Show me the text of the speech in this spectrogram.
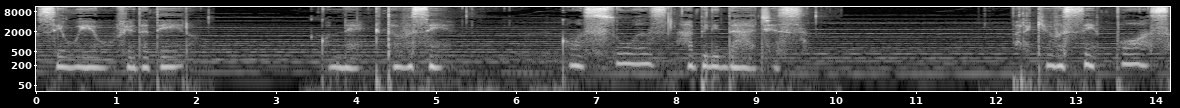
Seu eu verdadeiro conecta você com as suas habilidades para que você possa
